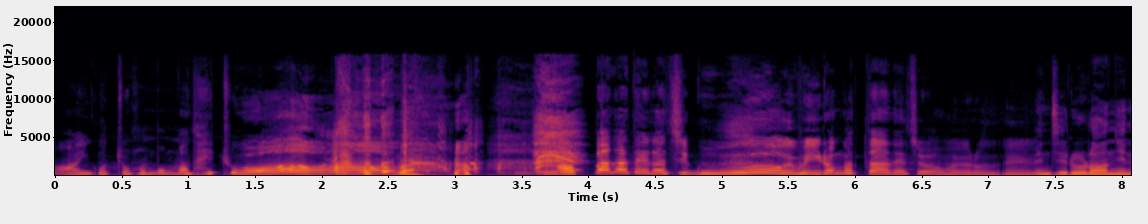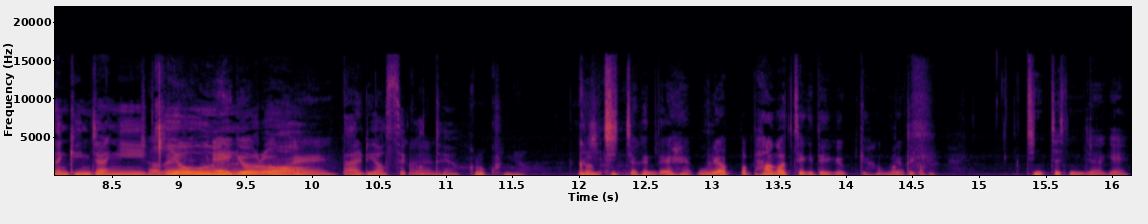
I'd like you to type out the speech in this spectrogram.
아 이거 좀 한 번만 해줘. 어. 아빠가 돼가지고 뭐 이런 것도 안 해줘. 뭐 이런. 예. 왠지 로라 언니는 굉장히 귀여운 애교로, 어, 예. 딸이었을 것 예. 같아요. 그렇군요. 그럼 진짜 근데 우리 아빠 방어책이 되게 웃겨. 우리 어떻게? 아빠. 진짜 진지하게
